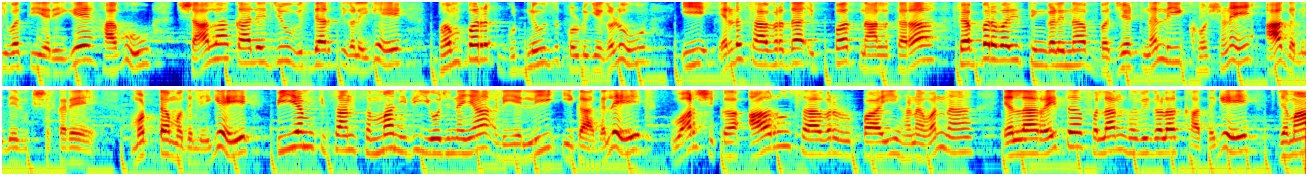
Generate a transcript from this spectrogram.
ಯುವತಿಯರಿಗೆ ಹಾಗೂ ಶಾಲಾ ಕಾಲೇಜು ವಿದ್ಯಾರ್ಥಿಗಳಿಗೆ ಬಂಪರ್ ಗುಡ್ ನ್ಯೂಸ್ ಕೊಡುಗೆಗಳು ಈ ಎರಡು ಸಾವಿರದ ಇಪ್ಪತ್ನಾಲ್ಕರ ಫೆಬ್ರವರಿ ತಿಂಗಳಿನ ಬಜೆಟ್ನಲ್ಲಿ ಘೋಷಣೆ ಆಗಲಿದೆ ವೀಕ್ಷಕರೇ. ಮೊಟ್ಟ ಮೊದಲಿಗೆ ಪಿಎಂ ಕಿಸಾನ್ ಸಮ್ಮಾನ್ ನಿಧಿ ಯೋಜನೆಯ ಅಡಿಯಲ್ಲಿ ಈಗಾಗಲೇ ವಾರ್ಷಿಕ ಆರು ಸಾವಿರ ರೂಪಾಯಿ ಹಣವನ್ನ ಎಲ್ಲ ರೈತ ಫಲಾನುಭವಿಗಳ ಖಾತೆಗೆ ಜಮಾ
